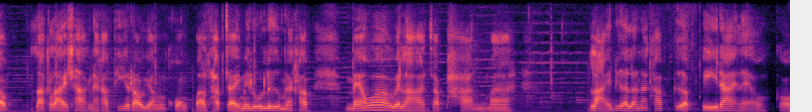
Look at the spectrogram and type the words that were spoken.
กับหลากหลายฉากนะครับที่เรายังคงประทับใจไม่รู้ลืมนะครับ แม้ว่าเวลาจะผ่านมาหลายเดือนแล้วนะครับ เกือบปีได้แล้ว ก็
